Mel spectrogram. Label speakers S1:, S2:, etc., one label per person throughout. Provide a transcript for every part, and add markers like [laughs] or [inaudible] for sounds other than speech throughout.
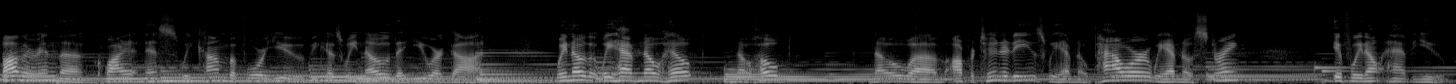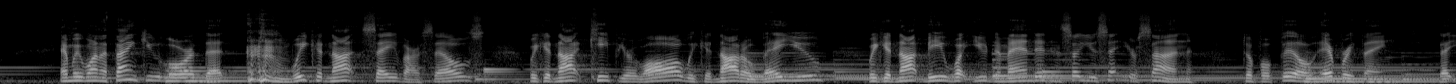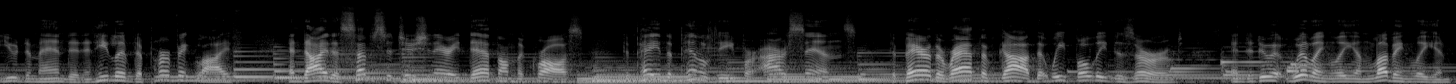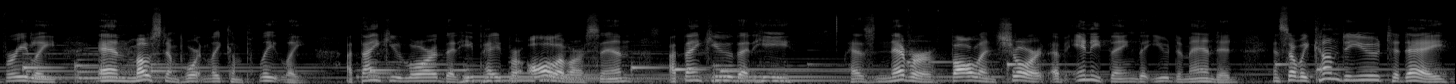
S1: Father, in the quietness, we come before you because we know that you are God. We know that we have no help, no hope, no um, opportunities, we have no power, we have no strength if we don't have you. And we want to thank you, Lord, that [clears throat] we could not save ourselves. We could not keep your law. We could not obey you. We could not be what you demanded. And so you sent your Son to fulfill everything that you demanded. And he lived a perfect life and died a substitutionary death on the cross to pay the penalty for our sins, to bear the wrath of God that we fully deserved, and to do it willingly and lovingly and freely, and most importantly, completely. I thank you, Lord, that He paid for all of our sin. I thank you that He has never fallen short of anything that you demanded. And so we come to you today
